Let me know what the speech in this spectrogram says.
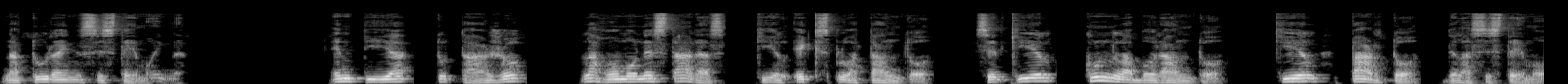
natura in sistemoin. En tia tutajo la homo ne staras kiel exploatanto, sed kiel cunlaboranto, kiel parto de la sistemo.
